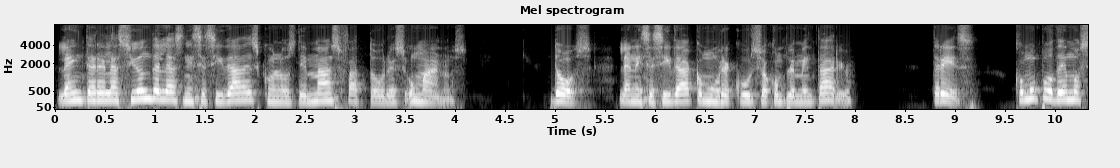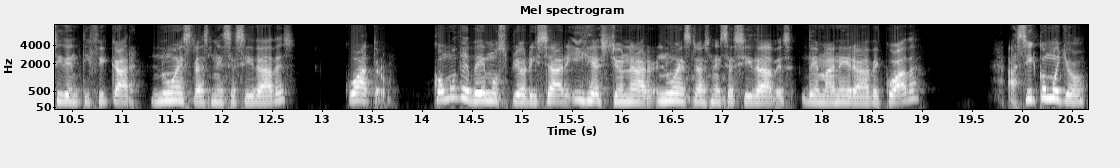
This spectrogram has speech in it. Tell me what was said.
La interrelación de las necesidades con los demás factores humanos. 2. La necesidad como un recurso complementario. 3. ¿Cómo podemos identificar nuestras necesidades? 4. ¿Cómo debemos priorizar y gestionar nuestras necesidades de manera adecuada? Así como yo,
